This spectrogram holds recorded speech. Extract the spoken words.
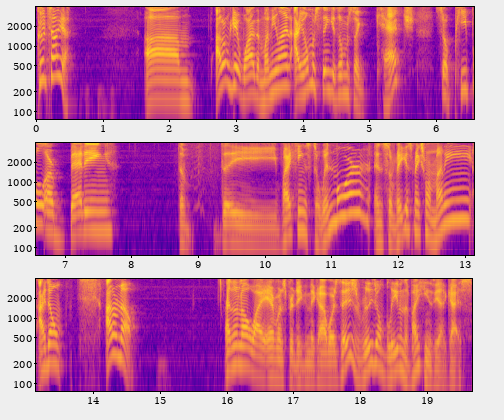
Couldn't tell you. Um, I don't get why the money line. I almost think it's almost like catch. So people are betting the the Vikings to win more, and so Vegas makes more money. I don't, I don't know. I don't know why everyone's predicting the Cowboys. They just really don't believe in the Vikings yet, guys.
